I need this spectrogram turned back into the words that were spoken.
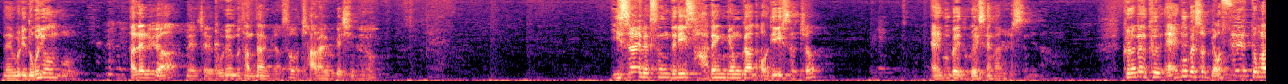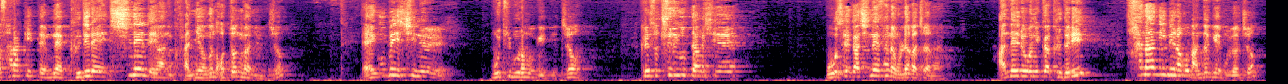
네, 우리 노년부 할렐루야. 네, 제가 노년부 담당이라서 잘 알고 계시네요. 이스라엘 백성들이 400년간 어디에 있었죠? 애굽의 노예 생활을 했습니다. 그러면 그 애굽에서 몇 세대 동안 살았기 때문에 그들의 신에 대한 관념은 어떤 관념이죠? 애굽의 신을 모티브로 하고 있겠죠. 그래서 출애굽 당시에 모세가 신의 산에 올라갔잖아요. 안 내려오니까 그들이 하나님이라고 만든 게 뭐였죠?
